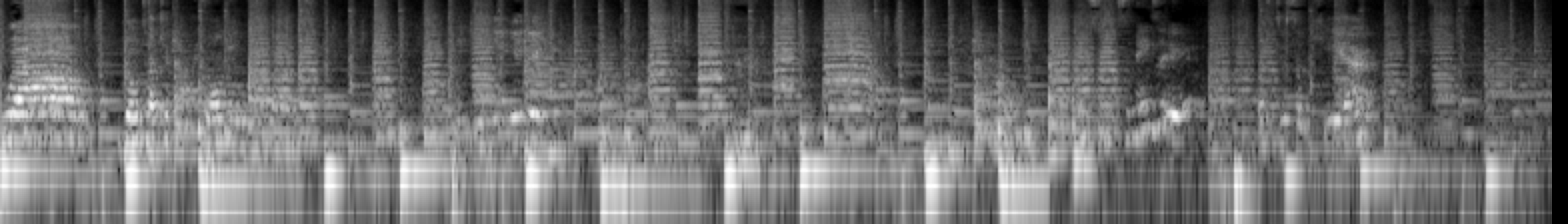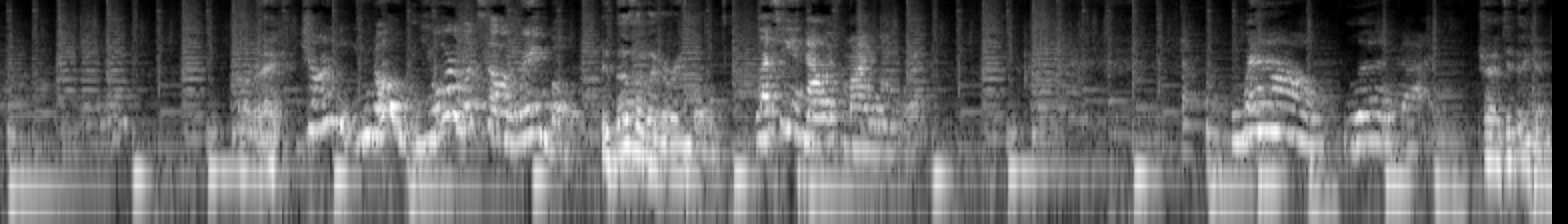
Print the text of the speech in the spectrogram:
Wow. Don't touch it, guys. Only one. This looks amazing. Let's do. All right. Johnny, you know, your looks like a rainbow. It does look like a rainbow. Let's see it now if mine will work. Wow, look guys. Try to dip it again.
